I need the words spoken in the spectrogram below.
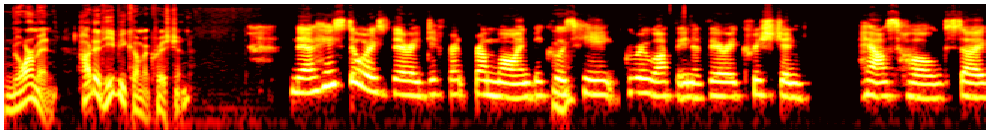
Norman. How did he become a Christian? Now, his story is very different from mine because he grew up in a very Christian household. So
